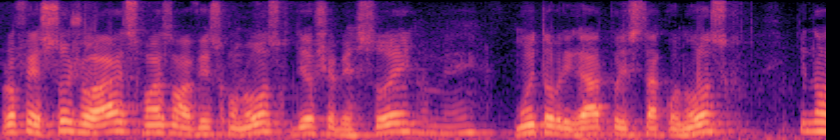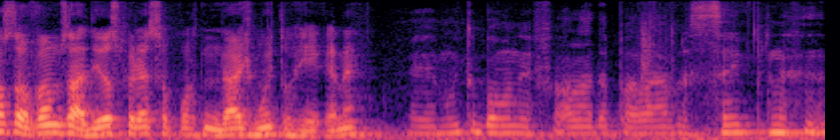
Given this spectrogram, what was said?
Professor Joás, mais uma vez conosco, Deus te abençoe. Amém. Muito obrigado por estar conosco e nós louvamos a Deus por essa oportunidade muito rica, né? É muito bom, né? Falar da palavra sempre, né?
